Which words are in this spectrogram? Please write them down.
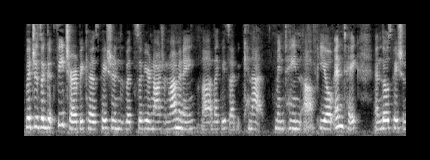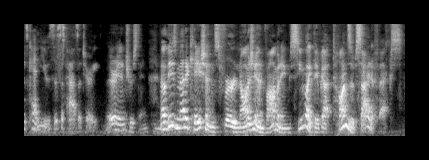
which is a good feature because patients with severe nausea and vomiting, uh, like we said, we cannot maintain PO intake, and those patients can use the suppository. Very interesting. Now, these medications for nausea and vomiting seem like they've got tons of side effects.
